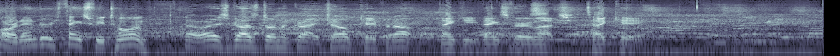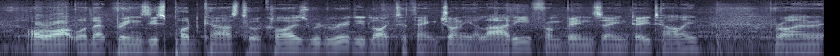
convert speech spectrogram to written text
All right, Andrew. Thanks for your time. No worries, you guys are doing a great job. Keep it up. Thank you. Thanks very much. Take care. All right, well, that brings this podcast to a close. We'd really like to thank Johnny Alardi from Benzine Detailing for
